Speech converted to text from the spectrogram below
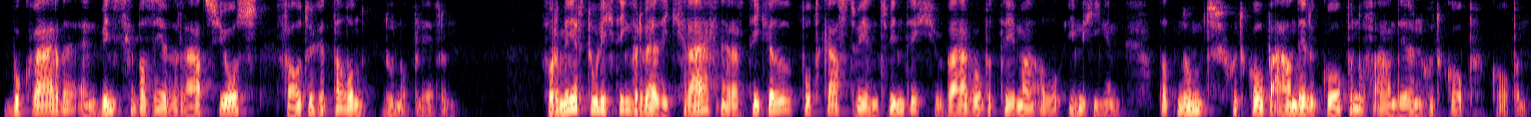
boekwaarde en winstgebaseerde ratio's foute getallen doen opleveren. Voor meer toelichting verwijs ik graag naar artikel podcast 22, waar we op het thema al ingingen. Dat noemt goedkope aandelen kopen of aandelen goedkoop kopen.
